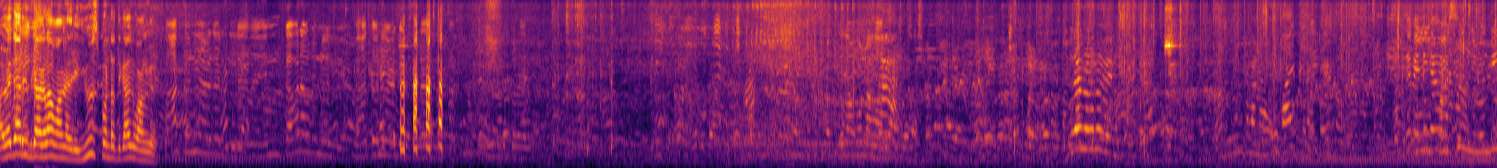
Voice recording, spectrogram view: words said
அழகா இருக்கிறதுக்காகலாம் வாங்காது யூஸ் பண்றதுக்காக வாங்கு பார்த்தோன்னே அழகா இருக்குல்ல அது என் கவர் அவர் ஒன்றும் இல்லையா பார்த்தோன்னே அழகா இருக்குல்ல சூப்பரா இருக்கு. இதெல்லாமும் நல்லா இருக்கு பர்ஸ் உங்களுக்கு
